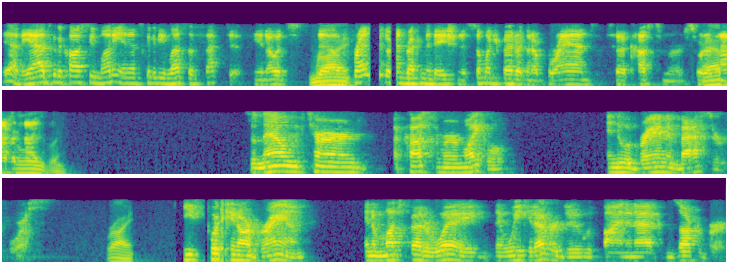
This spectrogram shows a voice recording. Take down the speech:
yeah, the ad's going to cost you money and it's going to be less effective. You know, it's Right. the friend brand recommendation is so much better than a brand to customer sort of advertising. Absolutely. So now we've turned a customer, Michael, into a brand ambassador for us. Right. He's pushing our brand in a much better way than we could ever do with buying an ad from Zuckerberg.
